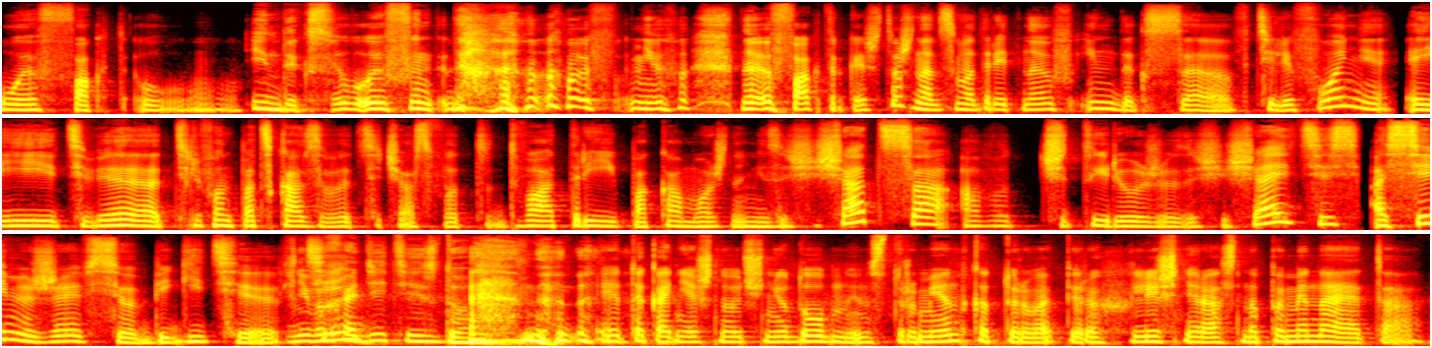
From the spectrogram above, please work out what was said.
ОФ-факт. о, Индекс. ОФ, ин- да, ОФ, не- на ОФ-фактор, конечно, тоже надо смотреть на ОФ-индекс э, в телефоне, и тебе телефон подсказывает сейчас вот 2-3 пока можно не защищаться, а вот 4 уже защищайтесь, а 7 уже все, бегите в Не тень. выходите из дома. Это, конечно, очень удобный инструмент, который, во-первых, лишний раз напоминает о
